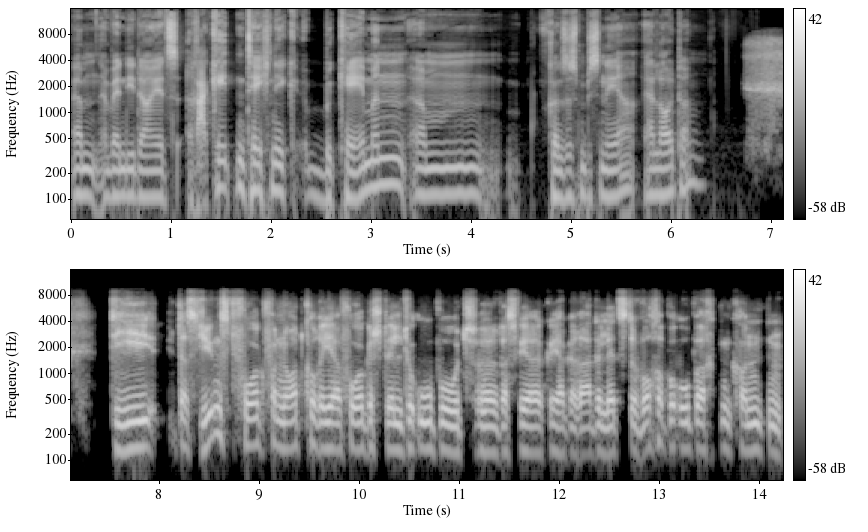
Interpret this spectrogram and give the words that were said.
ähm, wenn die da jetzt Raketentechnik bekämen. Ähm, können Sie es ein bisschen näher erläutern? Die, das jüngst vor, von Nordkorea vorgestellte U-Boot, äh, das wir ja gerade letzte Woche beobachten konnten,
